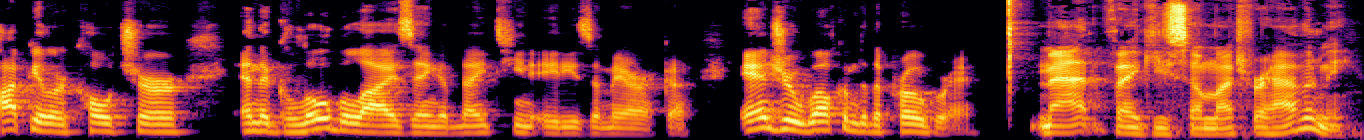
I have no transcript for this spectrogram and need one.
Popular Culture and the Globalizing of 1980s America. Andrew, welcome to the program. Matt, thank you so much for having me.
